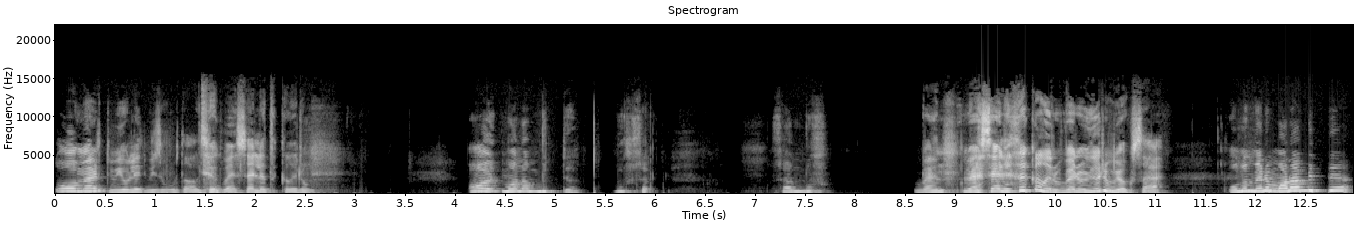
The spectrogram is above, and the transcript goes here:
O Mert Violet bizi burada alacak. Ben seninle takılırım. Ay manam bitti. Dur sen. Sen dur. Ben ben seninle takılırım. Ben ölürüm yoksa. Oğlum benim manam bitti.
